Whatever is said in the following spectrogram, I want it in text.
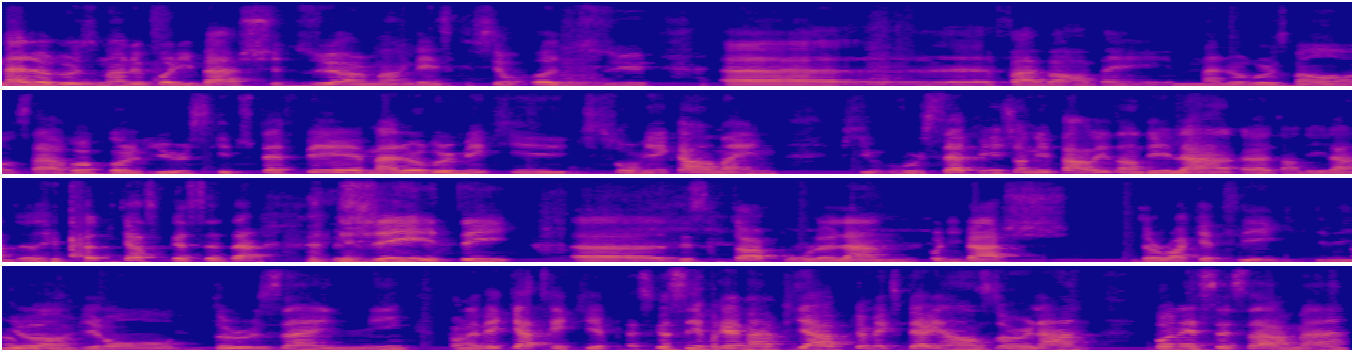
Malheureusement, le Polybash, dû à un manque d'inscription, a dû euh, euh, faire, bon, ben, malheureusement, ça n'aura pas lieu, ce qui est tout à fait malheureux, mais qui, qui survient quand même. Puis vous le savez, j'en ai parlé dans des LAN, euh, dans des LAN, des podcasts précédents. J'ai été euh, descripteur pour le LAN Polybash de Rocket League il y a Ah oui? environ deux ans et demi. On avait quatre équipes. Est-ce que c'est vraiment viable comme expérience d'un LAN? Pas nécessairement.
